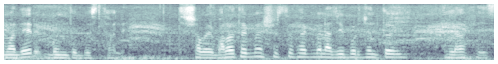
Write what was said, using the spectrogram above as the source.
আমাদের গন্তব্যস্থলে। সবাই ভালো থাকবেন, সুস্থ থাকবেন। আজ এই পর্যন্তই। আল্লাহ হাফেজ।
